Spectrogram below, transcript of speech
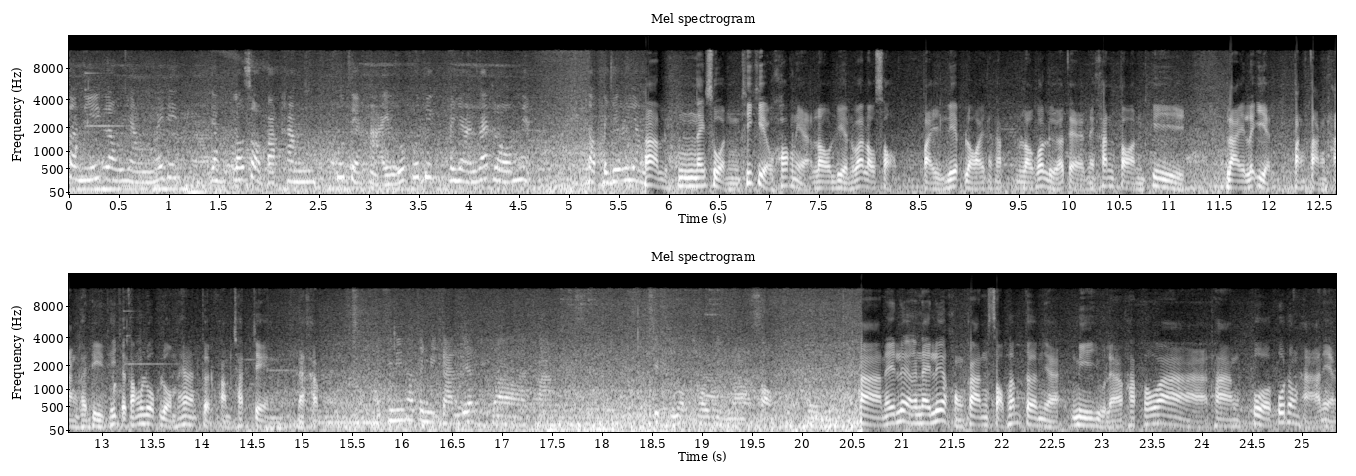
ตอนนี้เรายังไม่ได้ยังเราสอบปากคำผู้เสียหายหรือว่าผู้ที่พยานแวดล้อมเนี่ยตอบไปเยอะหรือยังอ่าในส่วนที่เกี่ยวข้องเนี่ยเราเรียนว่าเราสอบไปเรียบร้อยนะครับ เราก็เหลือแต่ในขั้นตอนที่รายละเอียดต่างๆ ทางคดีที่จะต้องรวบรวมให้มันเกิดความชัดเจนนะครับทีนี้เราจะมีการเรียกเอ่อทางสิบตำรวจโทหญิงมาสอบเพิ่มอ่าในเรื่องในเรื่องของการสอบเพิ่มเติมเนี่ยมีอยู่แล้วครับ เพราะว่าทางผู้ผู้ต้องหาเนี่ย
